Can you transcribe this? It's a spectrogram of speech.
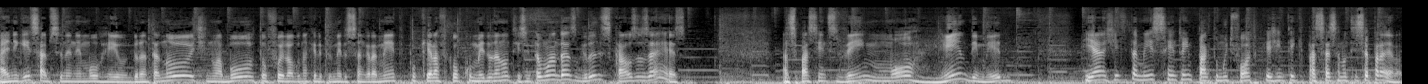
Aí ninguém sabe se o neném morreu durante a noite, no aborto, ou foi logo naquele primeiro sangramento, porque ela ficou com medo da notícia. Então, uma das grandes causas é essa. As pacientes vêm morrendo de medo e a gente também sente um impacto muito forte porque a gente tem que passar essa notícia para ela.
